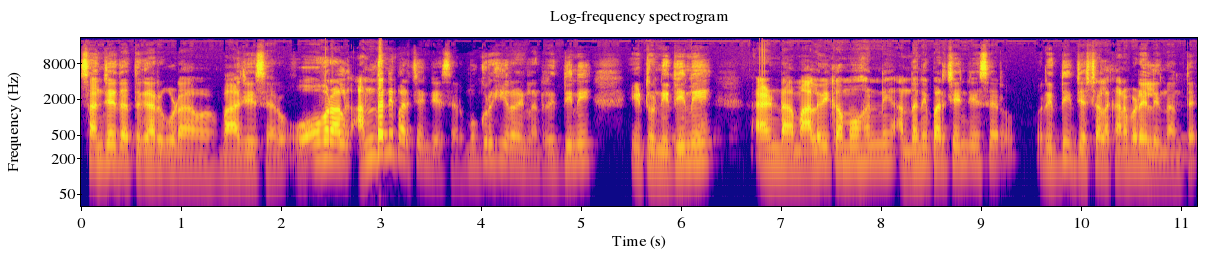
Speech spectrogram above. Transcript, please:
సంజయ్ దత్ గారు కూడా బాగా చేశారు. ఓవరాల్ అందరినీ పరిచయం చేశారు. ముగ్గురు హీరోయిన్లను రిద్దిని ఇటు నిధిని అండ్ ఆ మాలవిక మోహన్ని అందరినీ పరిచయం చేశారు. రిద్దికి జస్ట్ అలా కనబడేళ్ళింది అంతే.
